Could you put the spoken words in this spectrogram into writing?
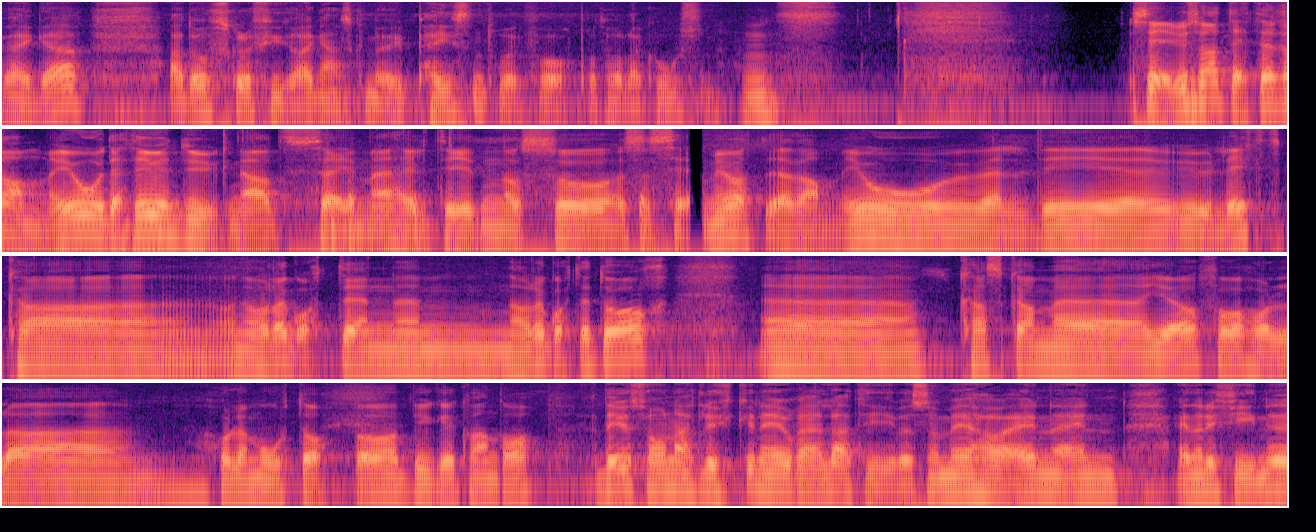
vegger. Ja, da skal du fyre ganske mye i peisen tror jeg, for å opprettholde kosen. Mm. Så er det jo sånn at Dette rammer jo, dette er jo en dugnad, sier vi hele tiden. Og så, så ser vi jo at det rammer jo veldig uh, ulikt. Hva, og nå har, en, nå har det gått et år. Uh, hva skal vi gjøre for å holde holde motet oppe og bygge hverandre opp? Det er jo sånn at Lykken er jo relativ. så vi har En, en, en av de fine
